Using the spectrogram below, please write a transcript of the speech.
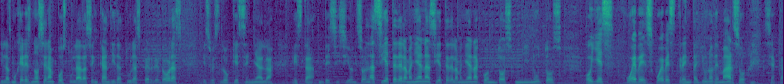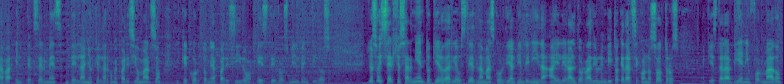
y las mujeres no serán postuladas en candidaturas perdedoras. Eso es lo que señala esta decisión. Son las 7 de la mañana, 7 de la mañana con dos minutos. Hoy es jueves, jueves 31 de marzo. Se acaba el tercer mes del año. Qué largo me pareció marzo y qué corto me ha parecido este 2022. Yo soy Sergio Sarmiento, quiero darle a usted la más cordial bienvenida a El Heraldo Radio. Lo invito a quedarse con nosotros. Aquí estará bien informado.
